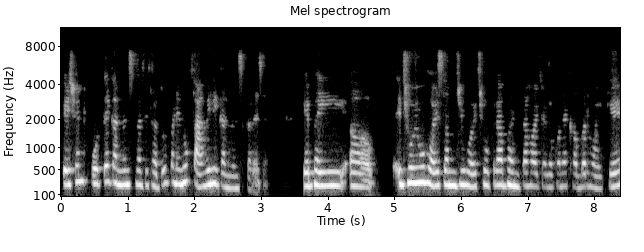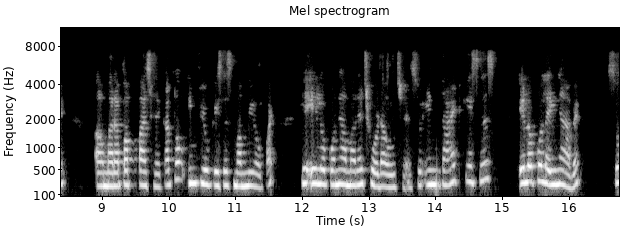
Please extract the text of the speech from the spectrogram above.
પેશન્ટ પોતે કન્વિન્સ નથી થતું, પણ એનું ફેમિલી કન્વિન્સ કરે છે કે ભાઈ જોયું હોય, સમજ્યું હોય, છોકરા ભણતા હોય, તે લોકોને ખબર હોય કે મારા પપ્પા છે. કાં તો ઇન ફ્યુ કેસીસ મમ્મીઓ પણ, કે એ લોકોને અમારે છોડાવવું છે. સો ઇન ધેટ કેસીસ એ લોકો લઈને આવે. સો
